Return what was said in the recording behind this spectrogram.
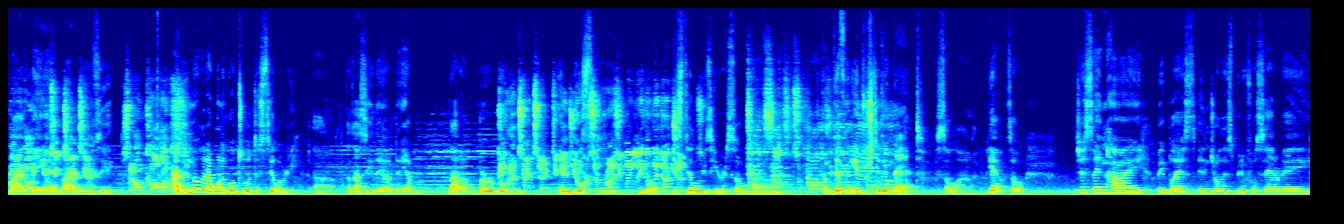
live band, live music. I do know that I want to go to a distillery because uh, I see there they have a lot of bourbon and whiskey, you know, distilleries here. So um, I'm definitely interested in that. So uh, yeah, so just saying hi, be blessed, enjoy this beautiful Saturday.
